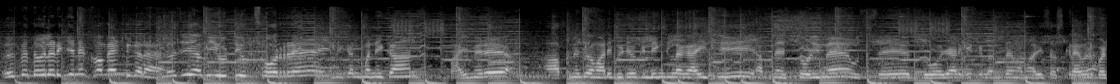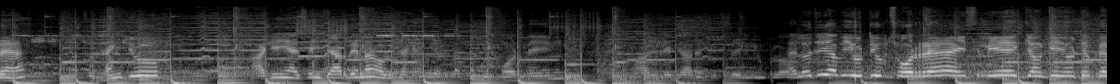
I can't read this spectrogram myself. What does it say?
उस पर दो लड़की ने कमेंट करा। हेलो जी अभी यूट्यूब छोड़ रहे हैं। निकल मणिकांत। भाई मेरे, आपने जो हमारी वीडियो की लिंक लगाई थी अपने स्टोरी में, उससे 2000 के कलम से हमारी सब्सक्राइबर बढ़े हैं। तो थैंक यू आगे ही ऐसे ही प्यार देना और क्या कहेंगे? गुड मॉर्निंग आज लेके आ रहे हैं फिर से एक न्यू हेलो जी अभी यूट्यूब छोड़ रहे हैं, इसलिए क्योंकि यूट्यूब पे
